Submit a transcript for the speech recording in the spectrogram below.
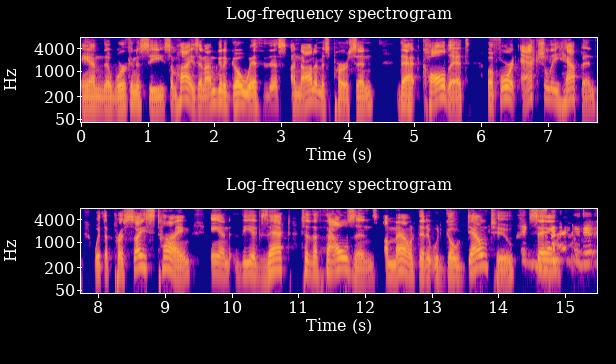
and that we're going to see some highs and i'm going to go with this anonymous person that called it before it actually happened with the precise time and the exact to the thousands amount that it would go down to saying Exactly, dude.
